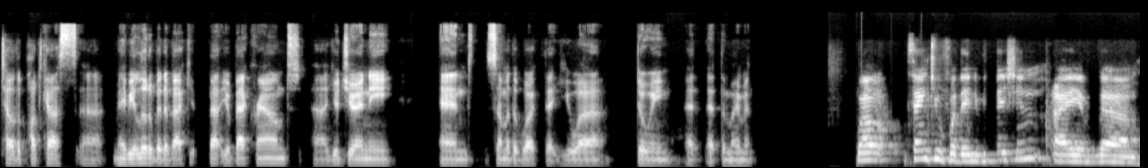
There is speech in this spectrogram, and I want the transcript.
tell the podcast uh, maybe a little bit about about your background, uh, your journey, and some of the work that you are doing at, at the moment. Well, thank you for the invitation. I have, uh,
